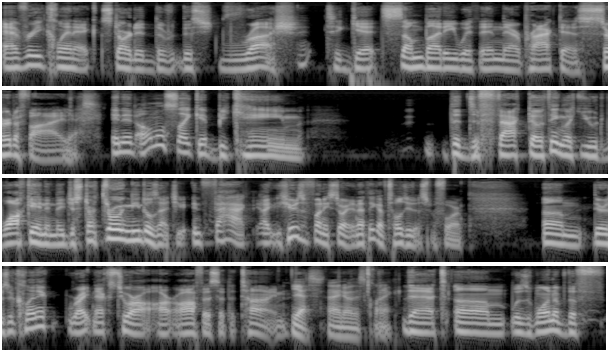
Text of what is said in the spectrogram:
every clinic started the, this rush to get somebody within their practice certified. Yes. And it almost like it became the de facto thing. Like you would walk in and they just start throwing needles at you. In fact, I, here's a funny story. And I think I've told you this before. Um, there's a clinic right next to our, our office at the time Yes, I know this clinic. that um, was one of the. F-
